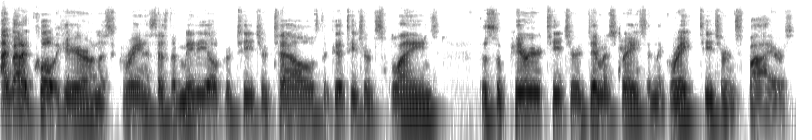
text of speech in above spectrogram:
I've got a quote here on the screen. It says, "The mediocre teacher tells, the good teacher explains, the superior teacher demonstrates, and the great teacher inspires."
